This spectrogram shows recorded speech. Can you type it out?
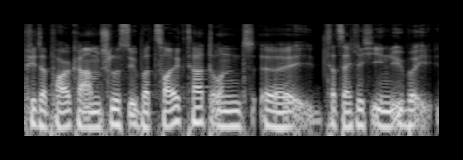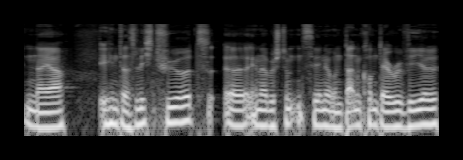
Peter Parker am Schluss überzeugt hat und äh, tatsächlich ihn über, naja, hinters Licht führt äh, in einer bestimmten Szene und dann kommt der Reveal,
